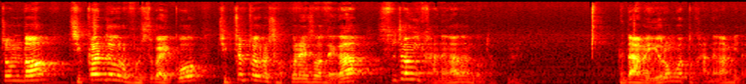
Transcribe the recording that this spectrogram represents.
좀 더 직관적으로 볼 수가 있고 직접적으로 접근해서 내가 수정이 가능하다는 거죠. 그 다음에 이런 것도 가능합니다.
